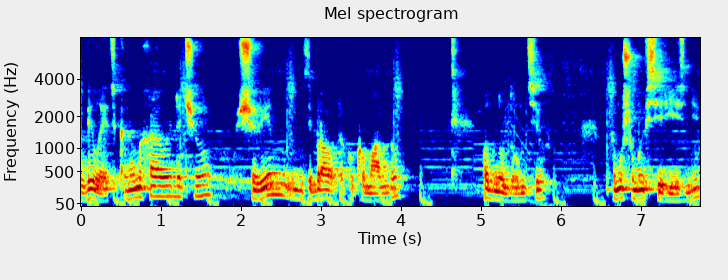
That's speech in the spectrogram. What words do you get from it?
Білецькому Михайлу Іллічу, що він зібрав таку команду однодумців, тому що ми всі різні,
